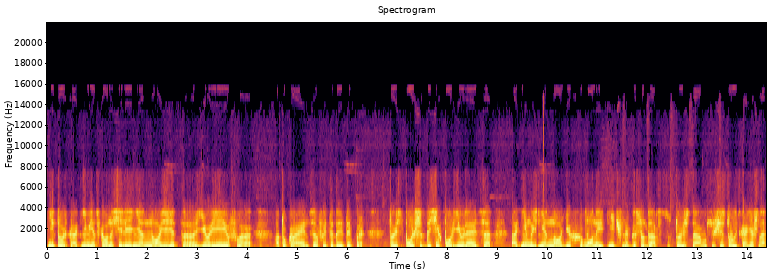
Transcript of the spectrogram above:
не только от немецкого населения, но и от э, евреев, э, от украинцев и т.д. и т.п. То есть Польша до сих пор является одним из немногих моноэтничных государств. То есть там существуют, конечно,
